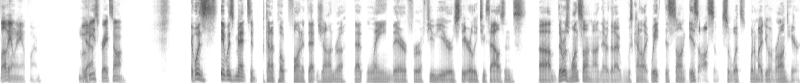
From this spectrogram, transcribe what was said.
Love Alien Ant Farm. Yeah. Movies, great song. It was it was meant to kind of poke fun at that genre, that lane there for a few years, the early 2000s. Um, there was one song on there that I was kind of like, wait, this song is awesome. So what's what am I doing wrong here?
